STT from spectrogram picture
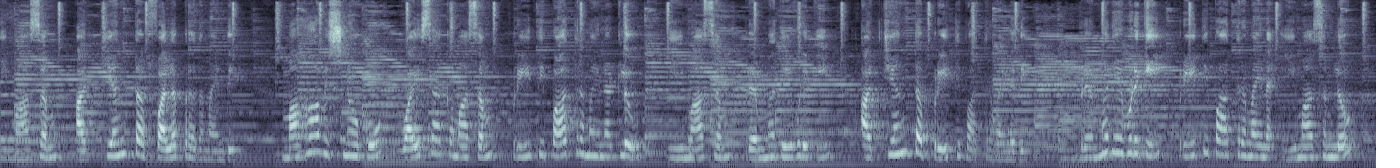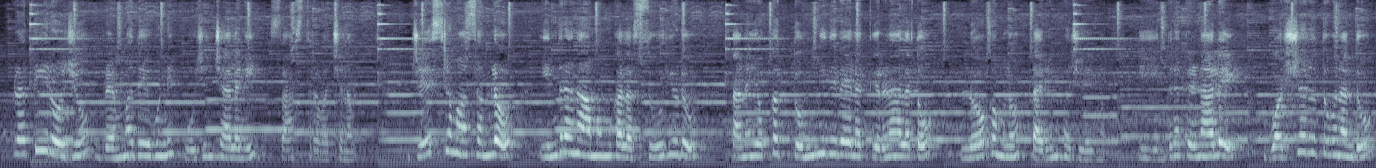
ఈ మాసం అత్యంత ఫలప్రదమైంది. మహావిష్ణువుకు వైశాఖ మాసం ప్రీతిపాత్రమైనట్లు ఈ మాసం బ్రహ్మదేవుడికి అత్యంత ప్రీతిపాత్రమైనది. బ్రహ్మదేవుడికి ప్రీతిపాత్రమైన ఈ మాసంలో ప్రతిరోజు బ్రహ్మదేవుణ్ణి పూజించాలని శాస్త్రవచనం. జ్యేష్ఠ మాసంలో ఇంద్రనామం గల సూర్యుడు తన యొక్క తొమ్మిది వేల కిరణాలతో లోకమును తరింపజేయను. ఈ ఇంద్రకిరణాలే వర్ష ఋతువునందు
